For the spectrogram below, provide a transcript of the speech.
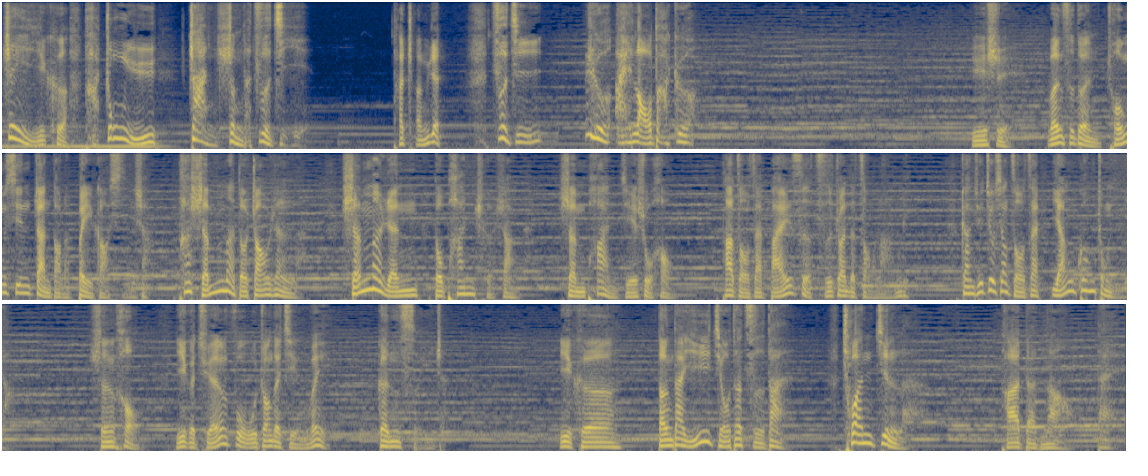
这一刻，他终于战胜了自己。他承认，自己热爱老大哥。于是，文斯顿重新站到了被告席上。他什么都招认了，什么人都攀扯上了。审判结束后，他走在白色瓷砖的走廊里，感觉就像走在阳光中一样。身后，一个全副武装的警卫跟随着。一颗等待已久的子弹穿进了他的脑袋。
